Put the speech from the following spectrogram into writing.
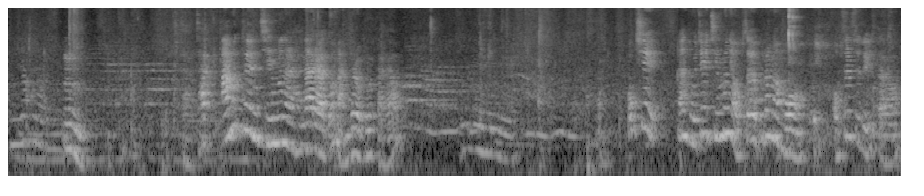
긍정적 음. 자, 자, 아무튼 질문을 하나라도 만들어 볼까요? 혹시 난 도저히 질문이 없어요. 그러면 뭐 없을 수도 있어요.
